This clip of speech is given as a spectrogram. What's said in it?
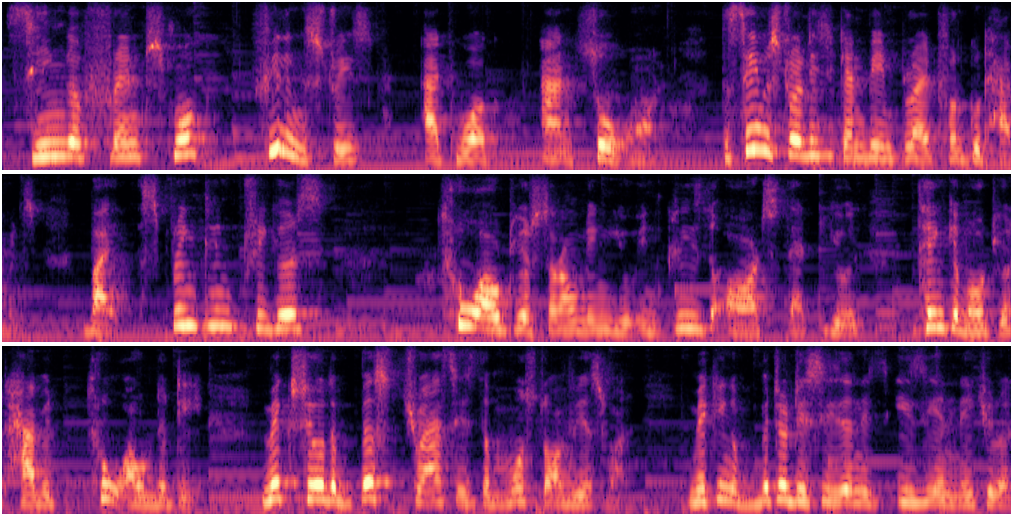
seeing a friend smoke, feeling stressed at work, and so on. The same strategy can be employed for good habits. By sprinkling triggers throughout your surrounding, you increase the odds that you'll think about your habit throughout the day. Make sure the best choice is the most obvious one. Making a better decision is easy and natural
